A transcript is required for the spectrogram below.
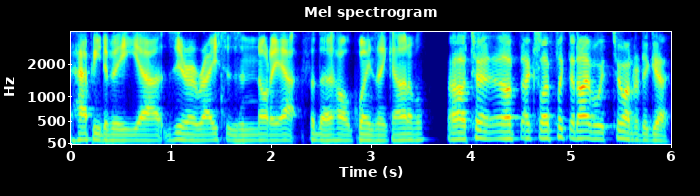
happy to be uh, zero races and not out for the whole Queensland Carnival? Uh, turn, uh, actually, I flicked it over with 200 to go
